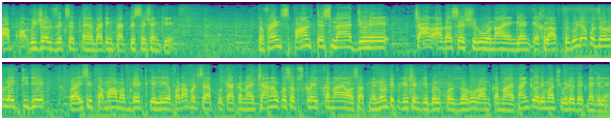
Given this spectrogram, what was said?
आप विजुअल्स देख सकते हैं बैटिंग प्रैक्टिस सेशन की। तो फ्रेंड्स पाँच टेस्ट मैच जो है, चार अगस्त से शुरू होना है इंग्लैंड के खिलाफ। तो वीडियो को ज़रूर लाइक कीजिए और ऐसी तमाम अपडेट के लिए फटाफट से आपको क्या करना है चैनल को सब्सक्राइब करना है और साथ में नोटिफिकेशन की बिल को ज़रूर ऑन करना है। Thank you very much video देखने के लिए।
